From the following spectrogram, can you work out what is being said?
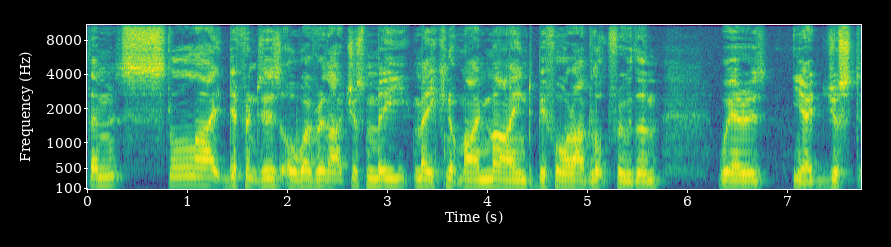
them slight differences or whether that's just me making up my mind before I've looked through them. Whereas you know just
